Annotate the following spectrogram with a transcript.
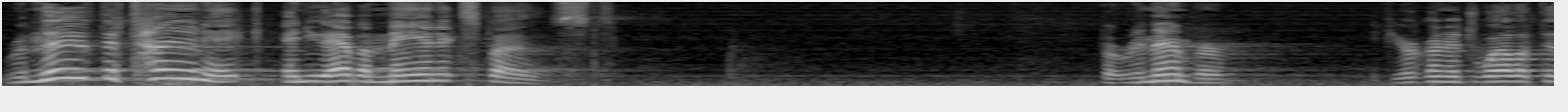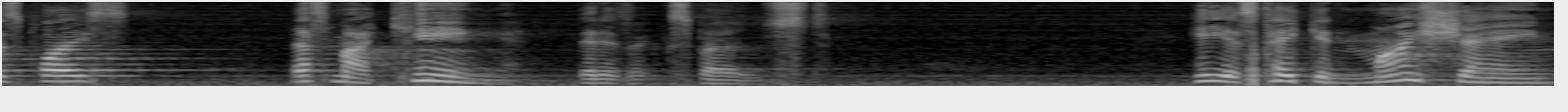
Remove the tunic, and you have a man exposed. But remember, if you're going to dwell at this place, that's my king that is exposed. He has taken my shame.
